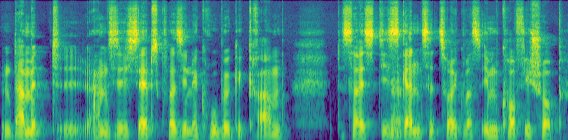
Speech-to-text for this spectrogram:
Und damit äh, haben sie sich selbst quasi eine Grube gegraben. Das heißt, dieses Ja. ganze Zeug, was im Coffeeshop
